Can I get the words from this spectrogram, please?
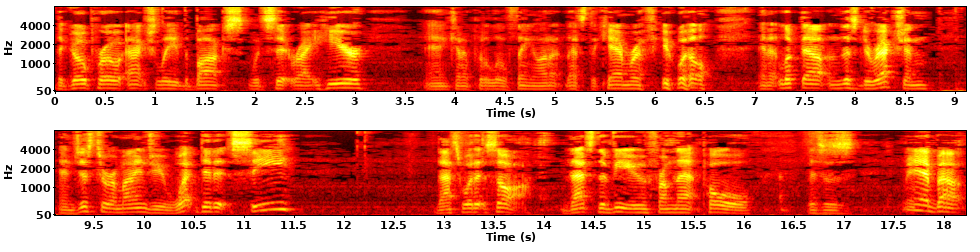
The GoPro actually, the box would sit right here, and kind of put a little thing on it. That's the camera, if you will, and it looked out in this direction. And just to remind you, what did it see? That's what it saw. That's the view from that pole. This is about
